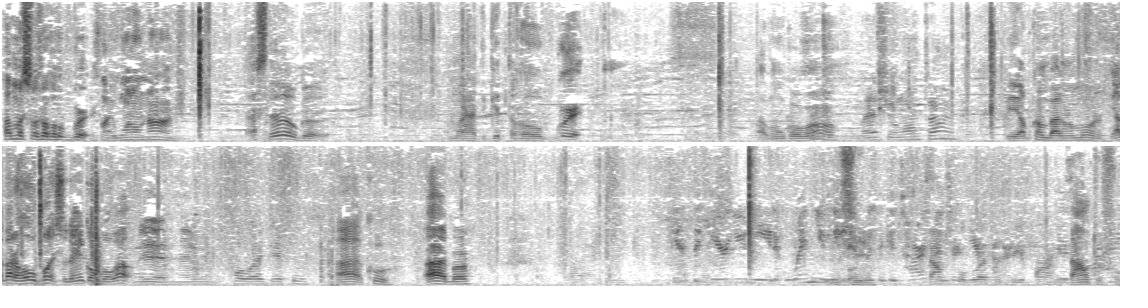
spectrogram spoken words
How much for the whole brick? It's like 109. That's still good. I might have to get the whole brick. I won't go wrong. Last you a long time. Yeah, I'm coming back in the morning. Y'all got a whole bunch, so they ain't gonna go out. Yeah, and we pull right there too. All right, cool. All right, bro. Get the gear you need when you need it with the Guitar Bountiful gear blessings be upon you. Bountiful.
